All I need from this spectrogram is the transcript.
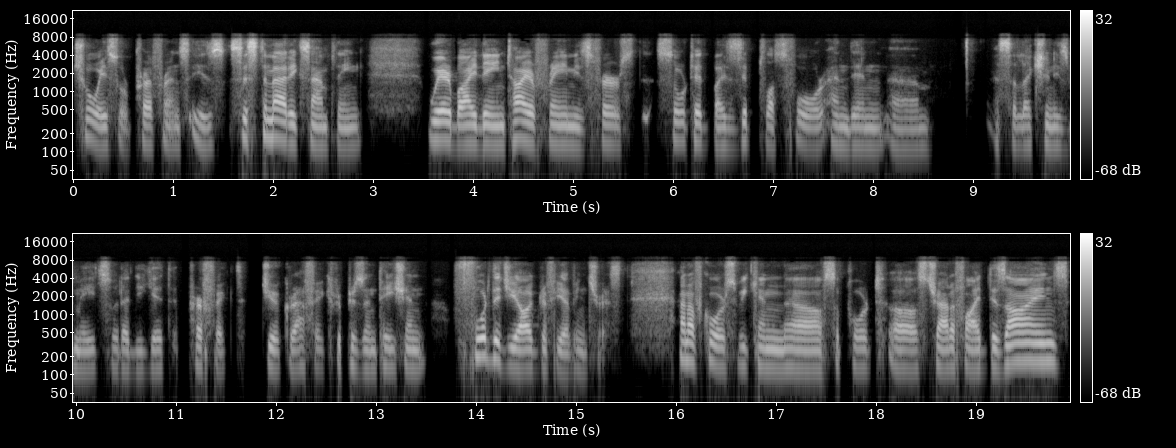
choice or preference is systematic sampling, whereby the entire frame is first sorted by zip plus four and then um, a selection is made so that you get a perfect geographic representation for the geography of interest. And of course, we can uh, support uh, stratified designs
